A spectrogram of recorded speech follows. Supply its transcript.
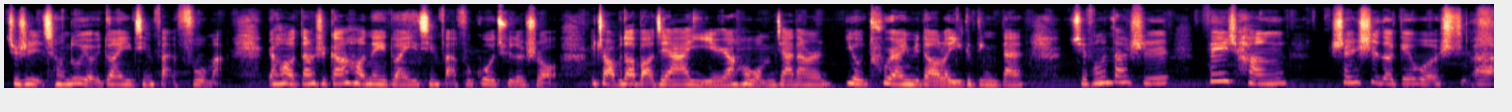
就是成都有一段疫情反复然后当时刚好那一段疫情反复过去的时候，找不到保洁阿姨，然后我们家当时又突然遇到了一个订单，雪峰当时非常。绅士的给我施呃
